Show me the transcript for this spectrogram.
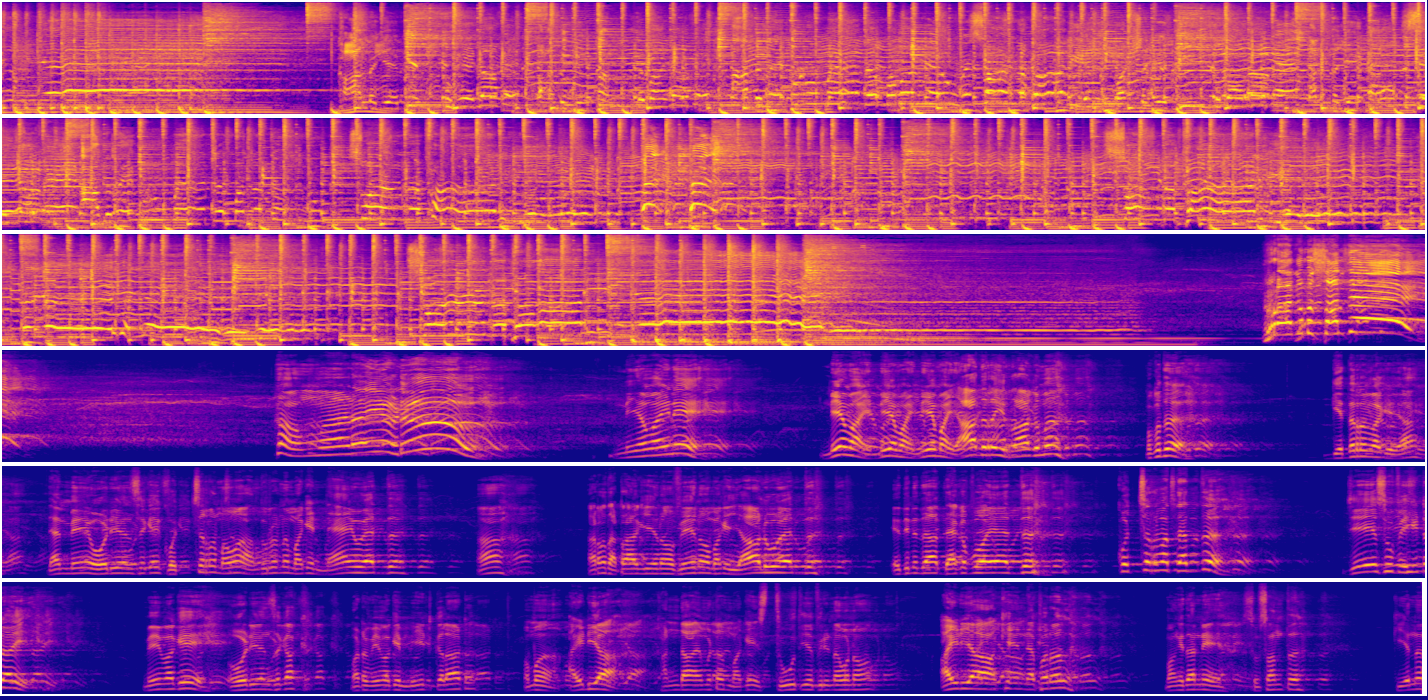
කාලයේ බිත්තු හෙඩාවේ අලුගේ අන්තමායාවේ ආදරේ What shall you do නියමයි. නියමයි නියමයි ආදරයි රාගම. මොකද ගෙදර වගේ ආ දැන් මේ ඔඩියන්ස් එකේ කොච්චර මම අඳුරන මගේ නෑයෝ ඇද්ද? ආ? අර තටා කියනවා පේනවා මගේ යාළුවෝ ඇද්ද? එදිනදා දැකපු අය ඇද්ද? කොච්චරවත් ඇද්ද? ජේසු පිහිටයි. මේ වගේ ඕඩියන්ස් එකක් මට මේ වගේ මීට් කළාට මම අයිඩියා කණ්ඩායමට මගේ ස්තුතිය පිරිනවනවා. අයිඩියා කේ නැපරල් මං හිතන්නේ සුසන්ත කියන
